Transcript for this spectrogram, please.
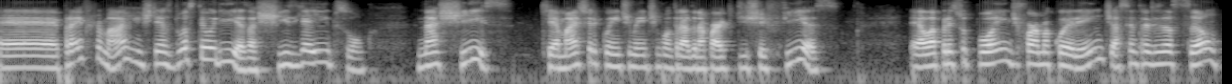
É, para enfermagem, a gente tem as duas teorias, a X e a Y. Na X, que é mais frequentemente encontrada na parte de chefias, ela pressupõe de forma coerente a centralização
